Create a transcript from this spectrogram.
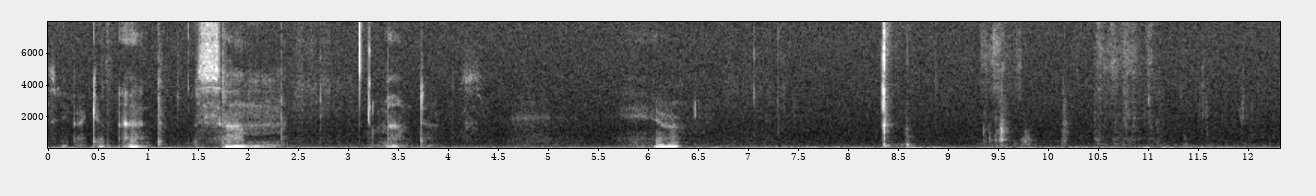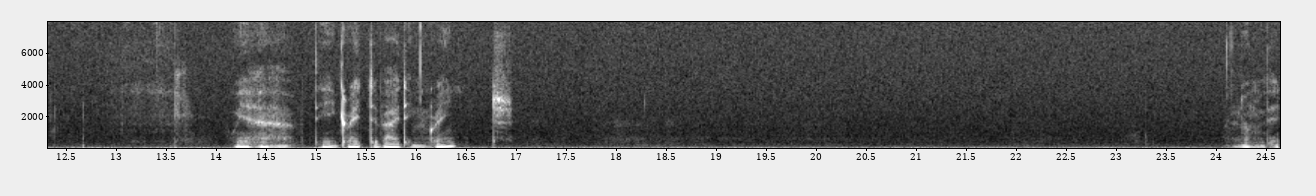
See if I can add some mountains here. We have the Great Dividing Range. Along the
